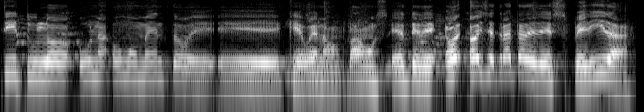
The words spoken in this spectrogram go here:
título, una, un momento eh, eh, que bueno, vamos, es de, de- hoy, hoy se trata de despedida.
